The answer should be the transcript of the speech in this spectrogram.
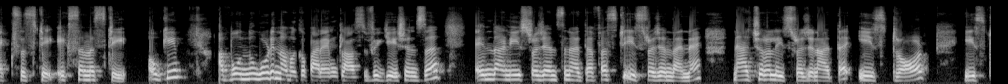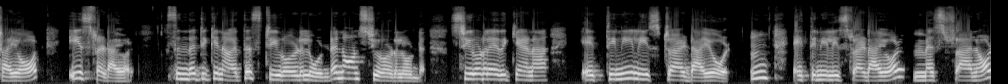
exemestane exemestane okay അപ്പൊ ഒന്നുകൂടി നമുക്ക് പറയാം ക്ലാസിഫിക്കേഷൻസ് എന്താണ് ഈസ്ട്രജൻസിനകത്ത് ഫസ്റ്റ് ഈസ്ട്രജൻ തന്നെ നാച്ചുറൽ ഈസ്ട്രജനകത്ത് ഈസ്ട്രോൾ ഈസ്ട്രയോൾ ഈസ്ട്രഡയോൾ സിന്തറ്റിക്കിനകത്ത് സ്റ്റീറോയിഡിലും ഉണ്ട് നോൺ സ്റ്റീറോയിഡിലും ഉണ്ട് സ്റ്റീറോയിഡിൽ ഏതൊക്കെയാണ്? Ethinyl oestradiol mestranol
